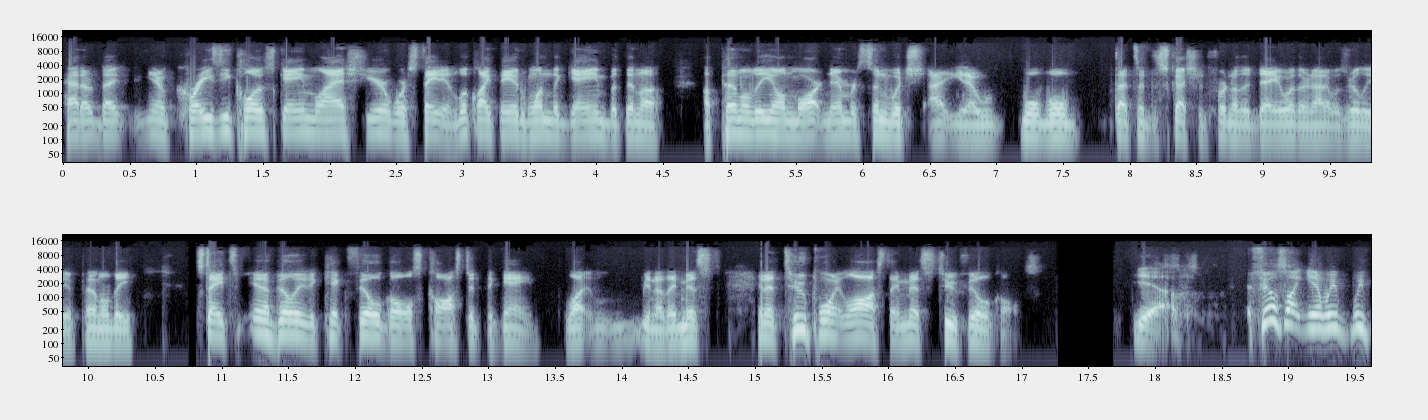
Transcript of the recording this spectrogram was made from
Had a that, you know crazy close game last year where State it looked like they had won the game, but then a, a penalty on Martin Emerson, which I you know we'll, we'll that's a discussion for another day whether or not it was really a penalty. State's inability to kick field goals cost it the game. Like you know they missed in a two point loss, they missed two field goals. Yeah, it feels like you know we we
